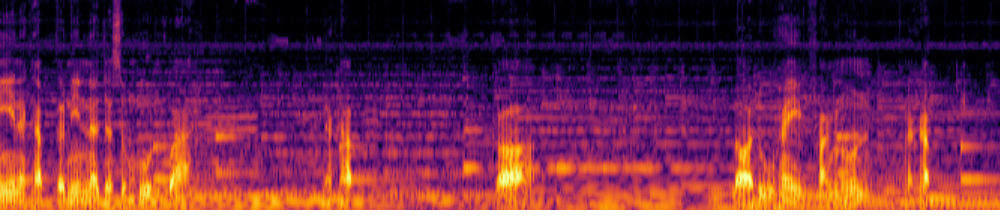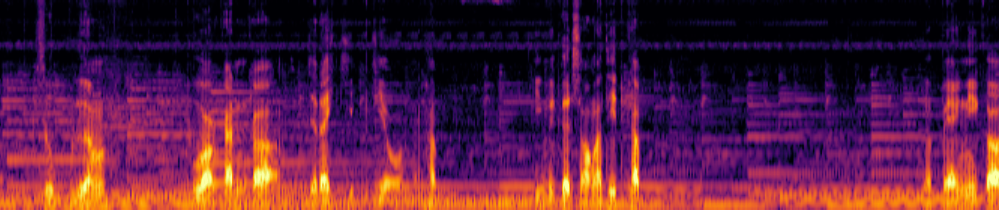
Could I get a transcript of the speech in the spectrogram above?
นี้นะครับ ตัวนี้น่าจะสมบูรณ์กว่านะครับ ก็รอดูให้ฝั่งนู้นนะครับ สุกเหลืองทั่วกันก็จะได้เก็บเกี่ยวนะครับ อีกไม่เกิน2อาทิตย์ครับ เดี๋ยวแปลงนี้ก็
